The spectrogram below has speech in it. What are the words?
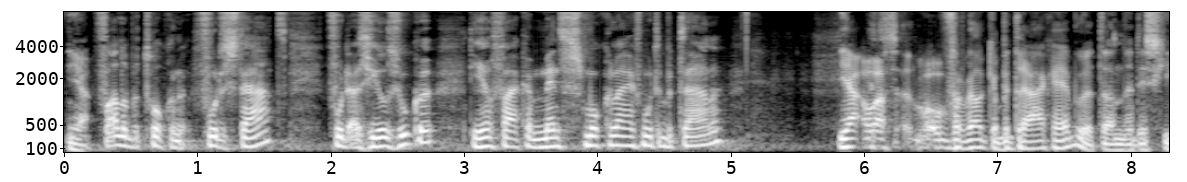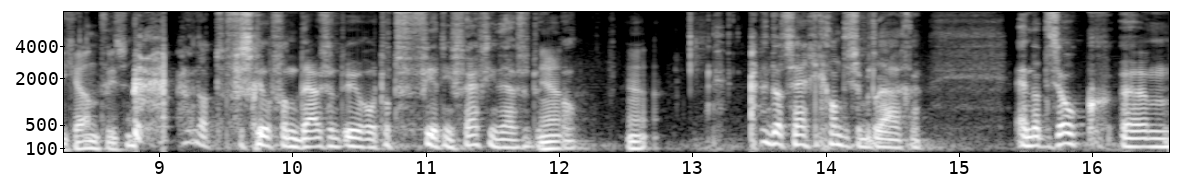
Ja. Voor alle betrokkenen. Voor de staat, voor de asielzoeker, die heel vaak een mensensmokkelaar heeft moeten betalen. Ja, over welke bedragen hebben we het dan? Dat is gigantisch. Hè? Dat verschilt van 1000 euro tot 14.000, 15.000 euro. Ja, ja. Dat zijn gigantische bedragen. En dat is ook. ehm,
